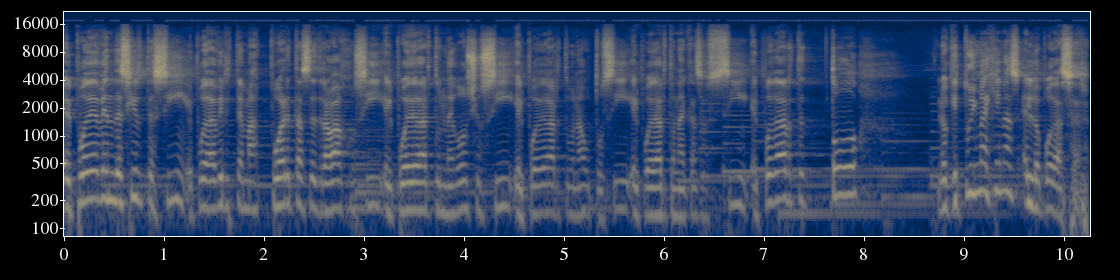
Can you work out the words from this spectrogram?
Él puede bendecirte, sí, Él puede abrirte más puertas de trabajo, sí, Él puede darte un negocio, sí, Él puede darte un auto, sí, Él puede darte una casa, sí, Él puede darte todo lo que tú imaginas, Él lo puede hacer.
